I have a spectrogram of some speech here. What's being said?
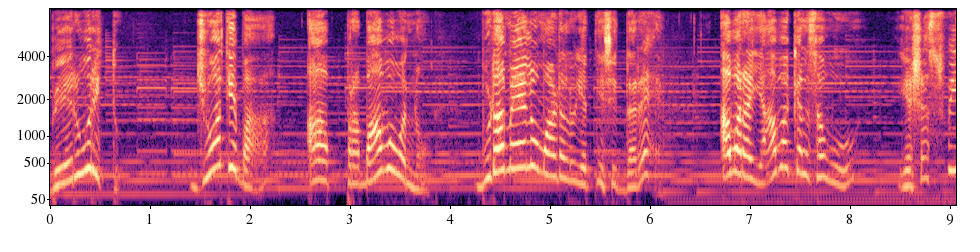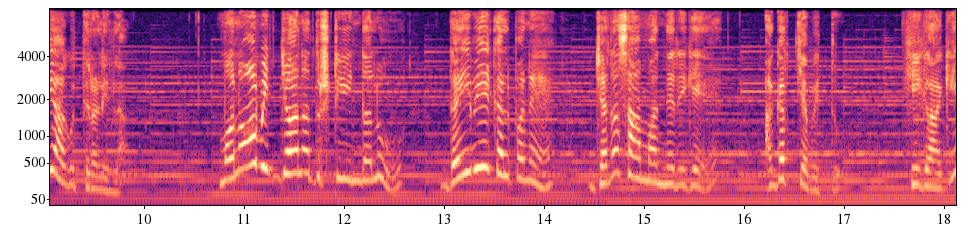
ಬೇರೂರಿತ್ತು. ಜ್ಯೋತಿಬಾ ಆ ಪ್ರಭಾವವನ್ನು ಬುಡಮೇಲು ಮಾಡಲು ಯತ್ನಿಸಿದ್ದರೆ ಅವರ ಯಾವ ಕೆಲಸವೂ ಯಶಸ್ವಿಯಾಗುತ್ತಿರಲಿಲ್ಲ ಮನೋವಿಜ್ಞಾನ ದೃಷ್ಟಿಯಿಂದಲೂ ದೈವೀ ಕಲ್ಪನೆ ಜನಸಾಮಾನ್ಯರಿಗೆ ಅಗತ್ಯವಿತ್ತು. ಹೀಗಾಗಿ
